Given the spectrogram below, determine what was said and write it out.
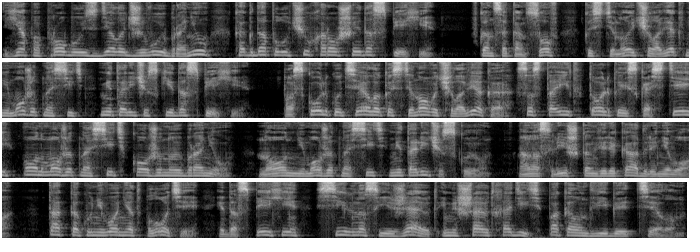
Я попробую сделать живую броню, когда получу хорошие доспехи. В конце концов, костяной человек не может носить металлические доспехи. Поскольку тело костяного человека состоит только из костей, он может носить кожаную броню, но он не может носить металлическую. Она слишком велика для него. Так как у него нет плоти, и доспехи сильно съезжают и мешают ходить, пока он двигает телом.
